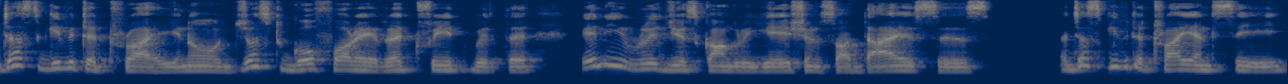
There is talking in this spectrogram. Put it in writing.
just give it a try you know just go for a retreat with uh, any religious congregations or dioceses uh, just give it a try and see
